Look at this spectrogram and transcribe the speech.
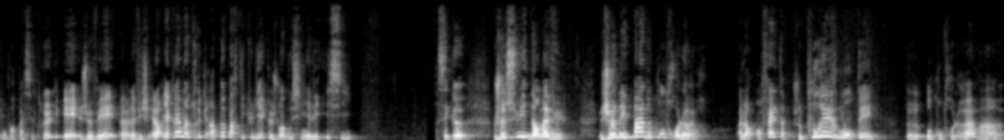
pour pouvoir passer le truc et je vais l'afficher. Alors il y a quand même un truc un peu particulier que je dois vous signaler ici c'est que je suis dans ma vue je n'ai pas de contrôleur. Alors en fait je pourrais remonter au contrôleur hein,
